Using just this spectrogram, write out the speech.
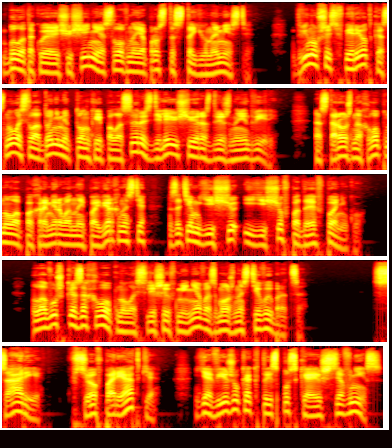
Было такое ощущение, словно я просто стою на месте. Двинувшись вперед, коснулась ладонями тонкой полосы, разделяющей раздвижные двери. Осторожно хлопнула по хромированной поверхности, затем еще и еще впадая в панику. Ловушка захлопнулась, лишив меня возможности выбраться. «Сари, все в порядке?» Я вижу, как ты спускаешься вниз».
